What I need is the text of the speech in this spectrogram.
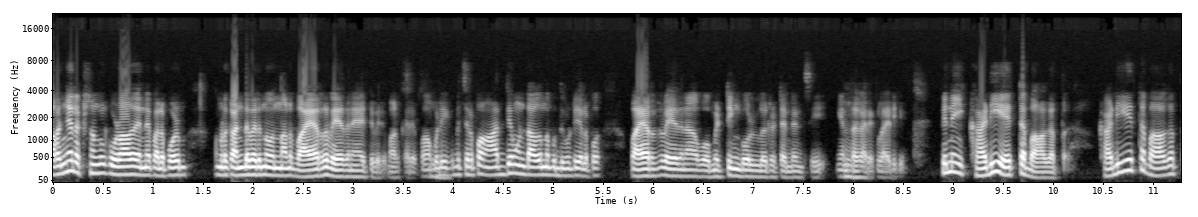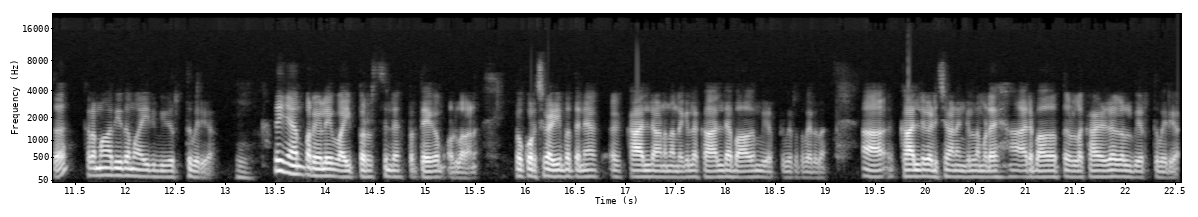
പറഞ്ഞ ലക്ഷണങ്ങൾ കൂടാതെ തന്നെ പലപ്പോഴും നമ്മൾ കണ്ടുവരുന്ന ഒന്നാണ് വയറ് വേദനയായിട്ട് വരും ആൾക്കാർ അപ്പോൾ അവിടെ ചിലപ്പോൾ ആദ്യം ഉണ്ടാകുന്ന ബുദ്ധിമുട്ട് ചിലപ്പോൾ വയറ് വേദന വൊമിറ്റിംഗ് പോലുള്ള ഒരു ടെൻഡൻസി ഇങ്ങനത്തെ കാര്യങ്ങളായിരിക്കും. പിന്നെ ഈ കടിയേറ്റ ഭാഗത്ത് കടിയേറ്റ ഭാഗത്ത് ക്രമാതീതമായി വീർത്ത് വരിക. അത് ഞാൻ പറയുമല്ലോ ഈ വൈപ്പേഴ്സിന്റെ പ്രത്യേകം ഉള്ളതാണ്. ഇപ്പോൾ കുറച്ച് കഴിയുമ്പോൾ തന്നെ കാലിലാണെന്നുണ്ടെങ്കിൽ ആ കാലിന്റെ ഭാഗം വീർത്ത് വീർത്ത് വരുന്നത്. കാലിൽ കടിച്ചാണെങ്കിൽ നമ്മുടെ അരഭാഗത്തുള്ള കഴകൾ വീർത്ത് വരിക.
